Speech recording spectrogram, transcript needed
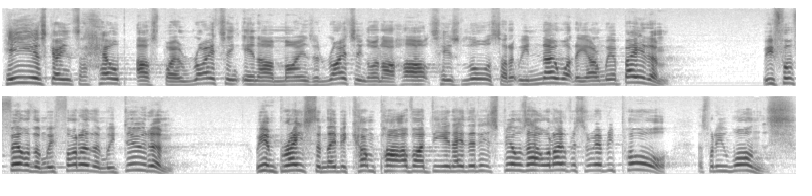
He is going to help us by writing in our minds and writing on our hearts His laws so that we know what they are and we obey them. We fulfill them, we follow them, we do them. We embrace them, they become part of our DNA, that it spills out all over us through every pore. That's what He wants.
